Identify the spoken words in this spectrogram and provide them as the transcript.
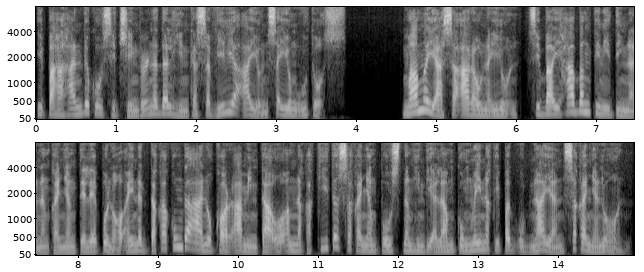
ipahahanda ko si Chinger na dalhin ka sa villa ayon sa iyong utos. Mamaya sa araw na iyon, si Bai habang tinitingnan ng kanyang telepono ay nagtaka kung gaano karaming tao ang nakakita sa kanyang post nang hindi alam kung may nakipag-ugnayan sa kanya noon.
